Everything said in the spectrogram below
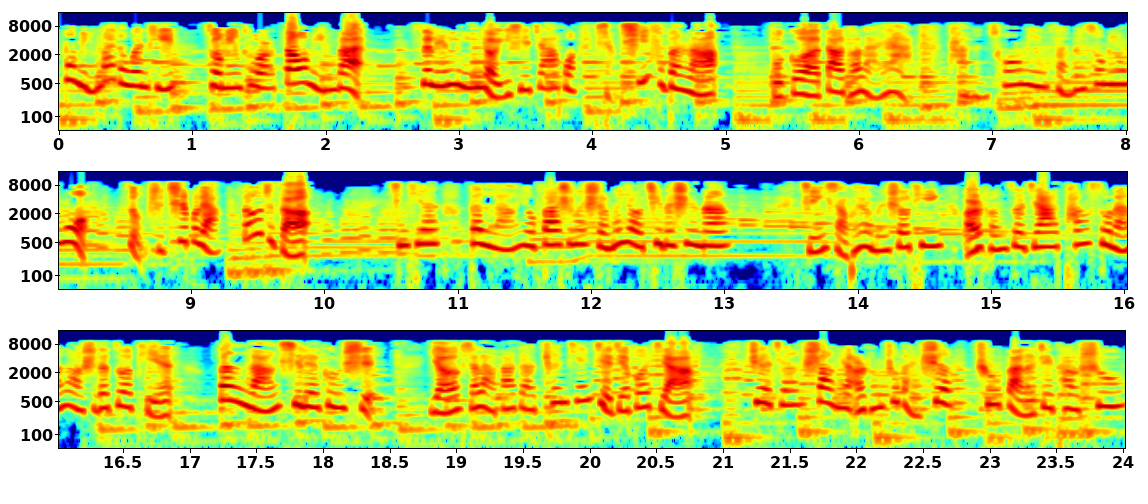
不明白的问题聪明兔儿都明白。森林里有一些家伙想欺负笨狼。不过到头来呀他们聪明反被聪明误总是吃不了兜着走今天笨狼又发生了什么有趣的事呢？请小朋友们收听儿童作家汤素兰老师的作品《笨狼》系列故事，由小喇叭的春天姐姐播讲。浙江少年儿童出版社出版了这套书。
